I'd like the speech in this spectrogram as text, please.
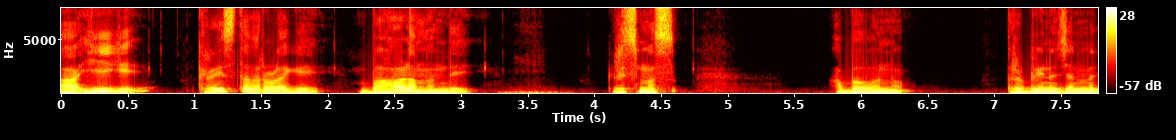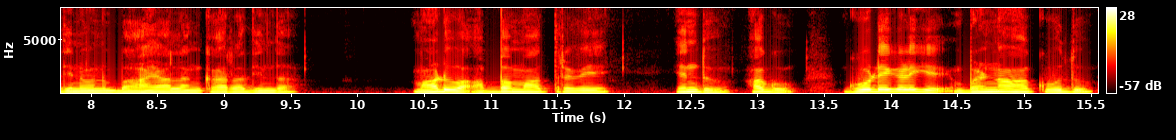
ಹೀಗೆ ಕ್ರೈಸ್ತವರೊಳಗೆ ಬಹಳ ಮಂದಿ ಕ್ರಿಸ್ಮಸ್ ಹಬ್ಬವನ್ನು, ಪ್ರಭುವಿನ ಜನ್ಮದಿನವನ್ನು ಬಾಹ್ಯ ಅಲಂಕಾರದಿಂದ ಮಾಡುವ ಹಬ್ಬ ಮಾತ್ರವೇ ಎಂದು ಹಾಗೂ ಗೋಡೆಗಳಿಗೆ ಬಣ್ಣ ಹಾಕುವುದು,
